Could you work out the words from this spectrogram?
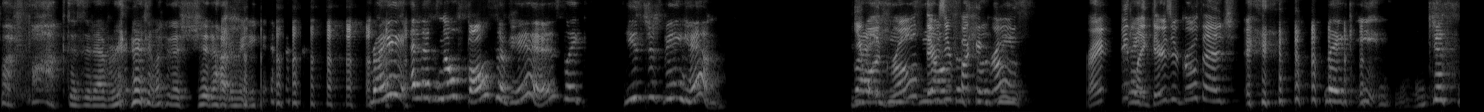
But fuck, does it ever annoy the shit out of me? right? And that's no fault of his. Like he's just being him. You but want growth? He, he There's your fucking growth. Me, right? Like, like there's your growth edge. like just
